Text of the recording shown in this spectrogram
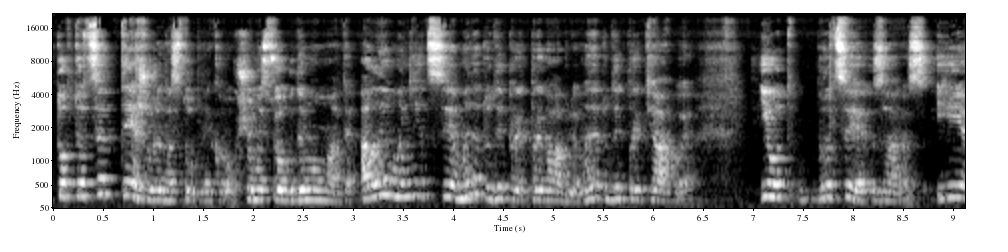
Тобто це теж уже наступний крок, що ми з цього будемо мати. Але мені це мене туди при- приваблює, мене туди притягує. І от про це зараз. І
